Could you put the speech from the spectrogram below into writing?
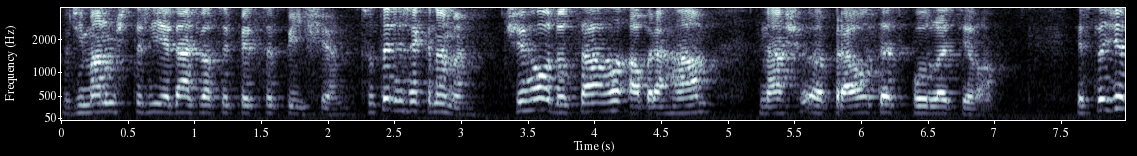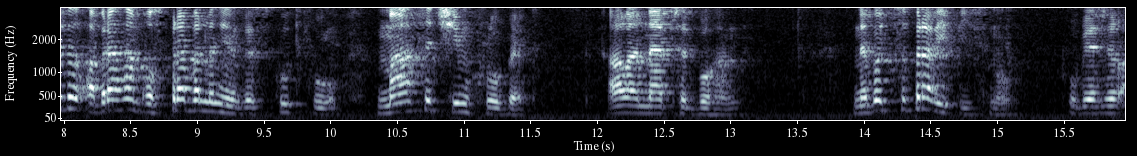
V Římanům 4, 1 až 25 se píše, co tedy řekneme, čeho dosáhl Abraham, náš eh, pravotec podle těla. Jestliže byl Abraham ospravedlněn ze skutků, má se čím chlubit, ale ne před Bohem. Neboť co praví písmo? Uvěřil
